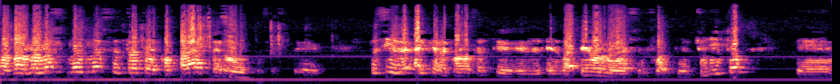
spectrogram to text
No, no, no, no, no, no se trata de comparar, pero sí. Pues, este, pues sí, hay que reconocer que el, el, bateo no es el fuerte. El chulito, eh,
